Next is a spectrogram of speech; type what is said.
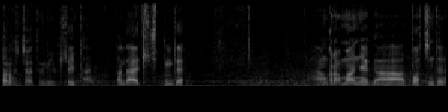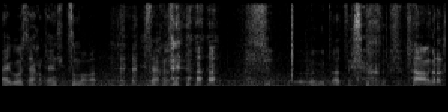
20 30 төгний play time. Дандаа ажилчтан те. Ангараг маань яг дуучинтай айгүй сайхан танилцсан байгаа. Сайхан. За за. Ангараг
